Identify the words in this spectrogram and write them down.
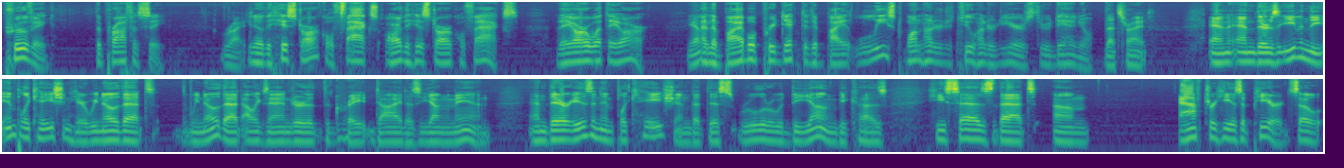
proving the prophecy. right. You know, the historical facts are the historical facts. They are what they are. Yep. And the Bible predicted it by at least 100 to 200 years through Daniel. That's right. And and there's even the implication here. We know that we know that Alexander the Great died as a young man, and there is an implication that this ruler would be young because he says that um, after he has appeared. So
